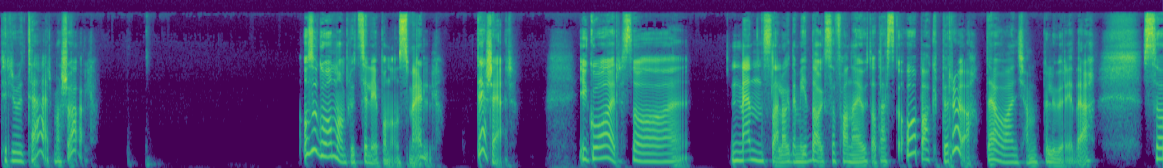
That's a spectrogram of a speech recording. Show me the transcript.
prioritere meg sjøl. Og så går man plutselig på noen smell. Det skjer. I går, så mens jeg lagde middag, så fant jeg ut at jeg skal òg bake brød. Det var en kjempelur idé. Så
